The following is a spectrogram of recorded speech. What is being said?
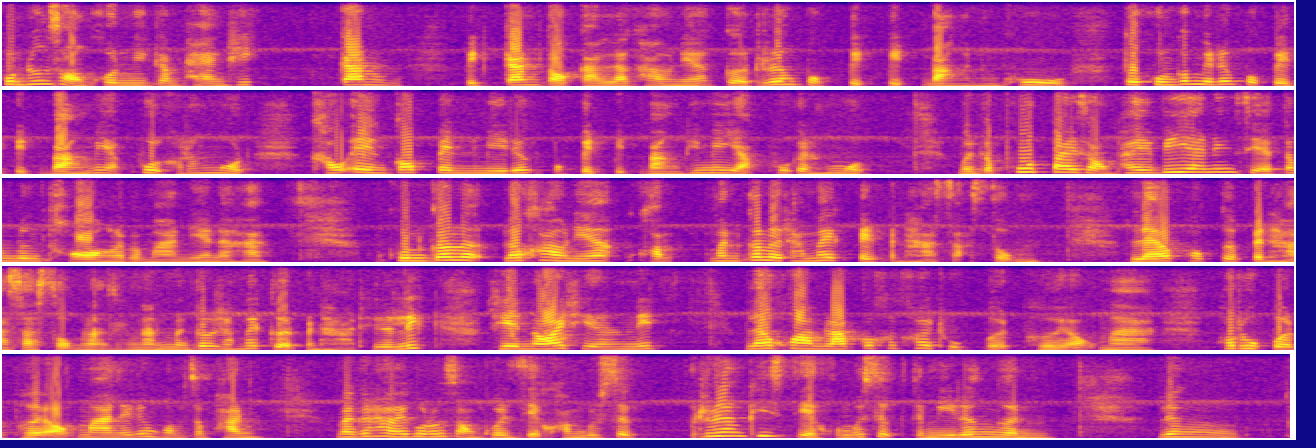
คุณทั้งสองคนมีกำแพงที่กั้นปิดกั้นต่อกันแล้วคราวนี้เกิดเรื่องปกปิดปิดบังกันทั้งคู่ ตัวคุณก็มีเรื่องปกปิดปิดบังไม่อยากพูดเขาทั้งหมด เขาเองก็เป็นมีเรื่องปกปิดปิดบังที่ไม่อยากพูดกันทั้งหมด เหมือนกับพูดไปสองไพเบี้ยนิ่งเสียตำลึงทองอะไรประมาณนี้นะคะ คุณก็เลยแล้วคราวนี้มันก็เลยทำให้เป็นปัญหาสะสม แล้วพอเกิดปัญหาสะสมหลังจากนั้น มันก็เลยทำให้เกิดปัญหาทีละเล็กทีละน้อยทีละนิด แล้วความลับก็ค่อย ๆ ถูกเปิดเผยออกมาพอถูกเปิดเผยออกมาในเรื่องความสัมพันธ์ มันก็ทำให้คุณทั้งสองคนเสียความรู้สึก เรื่องที่เสียความรู้สึกจะมีเรื่องเงิน เรื่อง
